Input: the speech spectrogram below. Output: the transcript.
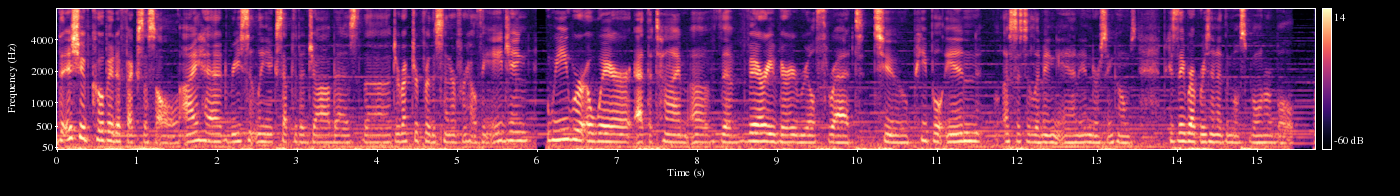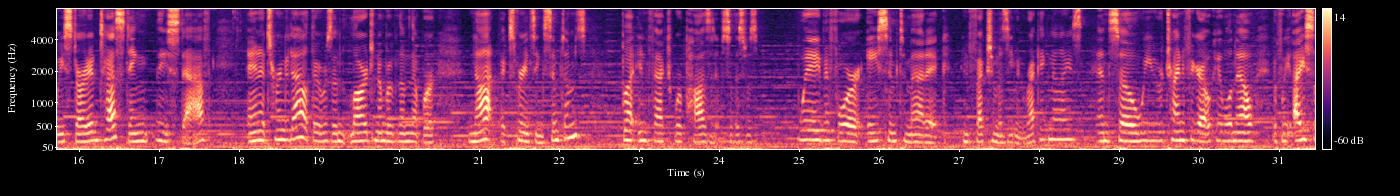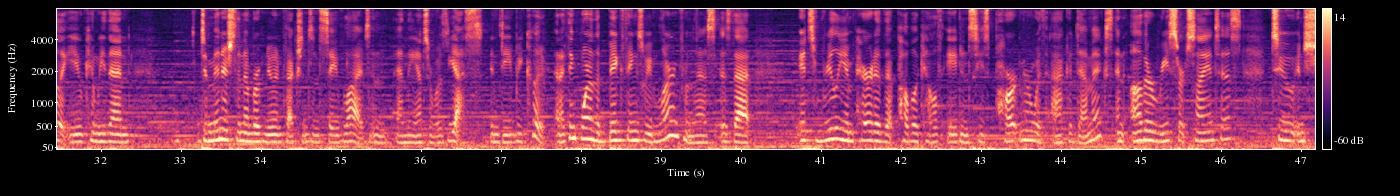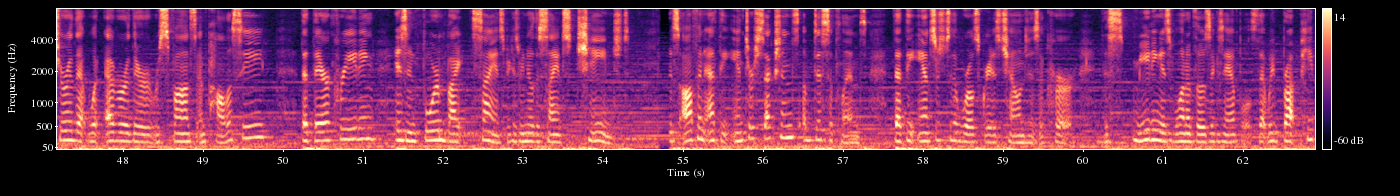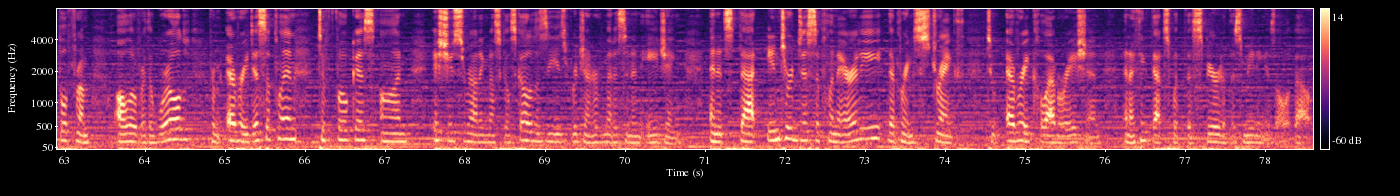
The issue of COVID affects us all. I had recently accepted a job as the director for the Center for Healthy Aging. We were aware at the time of the very, very real threat to people in assisted living and in nursing homes because they represented the most vulnerable. We started testing these staff, and it turned out there was a large number of them that were not experiencing symptoms, but in fact were positive. So this was way before asymptomatic infection was even recognized. And so we were trying to figure out okay, well, now if we isolate you, can we then diminish the number of new infections and save lives? And, and the answer was yes, indeed we could. And I think one of the big things we've learned from this is that it's really imperative that public health agencies partner with academics and other research scientists to ensure that whatever their response and policy that they're creating is informed by science because we know the science changed it's often at the intersections of disciplines that the answers to the world's greatest challenges occur. This meeting is one of those examples that we've brought people from all over the world, from every discipline, to focus on issues surrounding musculoskeletal disease, regenerative medicine, and aging. And it's that interdisciplinarity that brings strength to every collaboration. And I think that's what the spirit of this meeting is all about.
